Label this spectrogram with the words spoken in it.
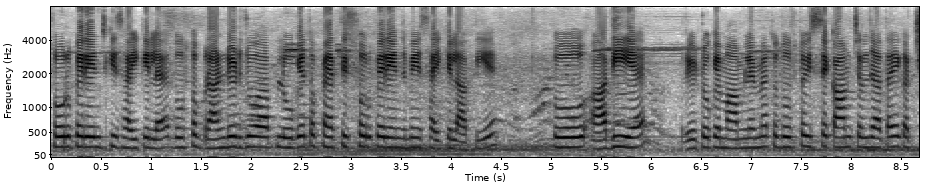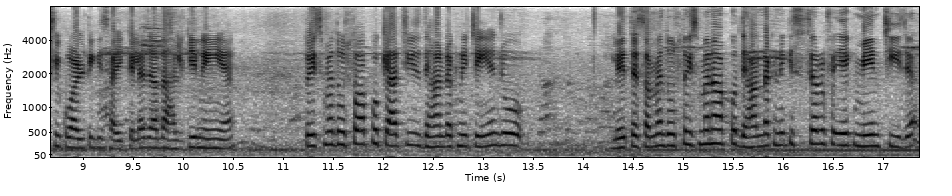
सौ रुपये रेंज की साइकिल है। दोस्तों, ब्रांडेड जो आप लोगे तो पैंतीस सौ रुपये रेंज में ये साइकिल आती है। तो आधी है। रेटों के मामले में तो दोस्तों इससे काम चल जाता है, एक अच्छी क्वालिटी की साइकिल है, ज़्यादा हल्की नहीं है। तो इसमें दोस्तों आपको क्या चीज़ ध्यान रखनी चाहिए, जो लेते समय, दोस्तों इसमें ना आपको ध्यान रखने की सिर्फ़ एक मेन चीज़ है,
